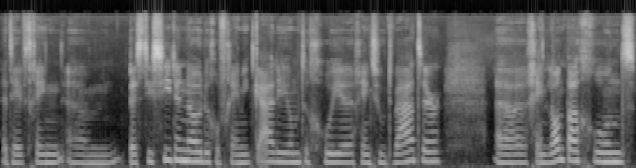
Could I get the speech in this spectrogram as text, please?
het heeft geen um, pesticiden nodig of chemicaliën om te groeien. Geen zoet water. Uh, geen landbouwgrond.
